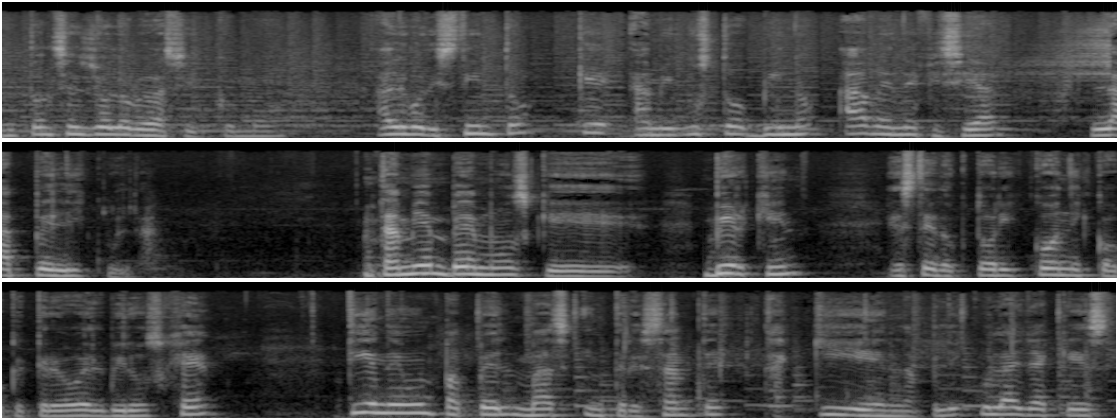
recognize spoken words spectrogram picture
Entonces yo lo veo así, como algo distinto que a mi gusto vino a beneficiar la película. También vemos que Birkin, este doctor icónico que creó el virus G, tiene un papel más interesante aquí en la película ya que es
